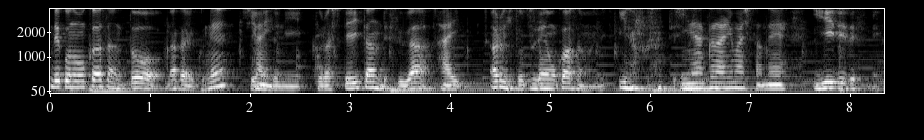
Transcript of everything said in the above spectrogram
で、このお母さんと仲良くね、幸せに暮らしていたんですが、はい。ある日突然お母さんはいなくなってしいまう。なくなりましたね。家出ですね。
